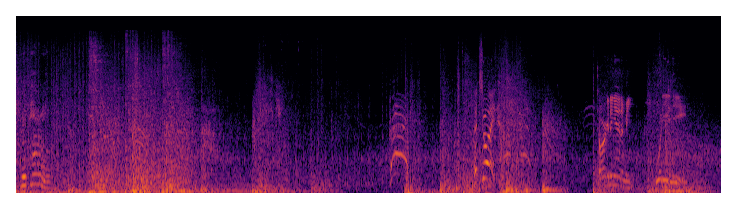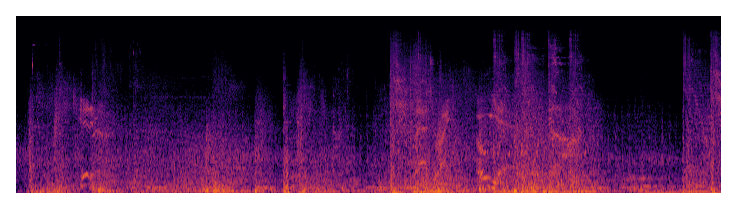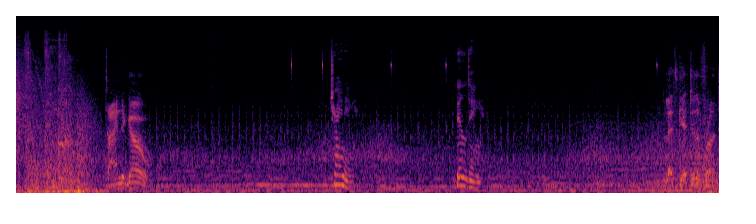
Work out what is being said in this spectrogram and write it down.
Repairing. That's right. Targeting enemy. What do you need? Hit it. Time to go. Training. Building. Let's get to the front.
